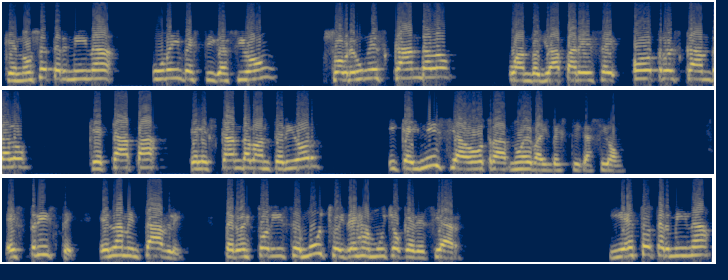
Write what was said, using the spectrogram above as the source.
que no se termina una investigación sobre un escándalo cuando ya aparece otro escándalo que tapa el escándalo anterior y que inicia otra nueva investigación. Es triste, es lamentable, pero esto dice mucho y deja mucho que desear. Y esto termina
